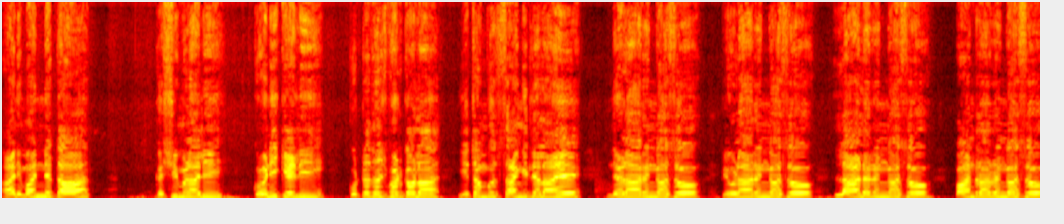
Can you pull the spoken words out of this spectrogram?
आणि मान्यता कशी मिळाली? कोणी केली? कुठं ध्वज फडकवला? इथंभूत सांगितलेला आहे. निळा रंग असो पिवळा रंग असो लाल रंग असो पांढरा रंग असो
